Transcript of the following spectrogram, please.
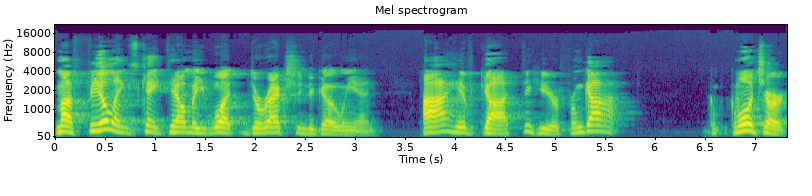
My feelings can't tell me what direction to go in. I have got to hear from God. Come on, church.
